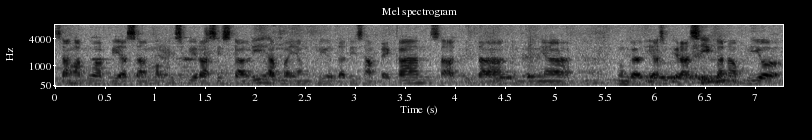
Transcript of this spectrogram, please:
sangat luar biasa menginspirasi sekali apa yang beliau tadi sampaikan saat kita tentunya menggali aspirasi karena beliau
